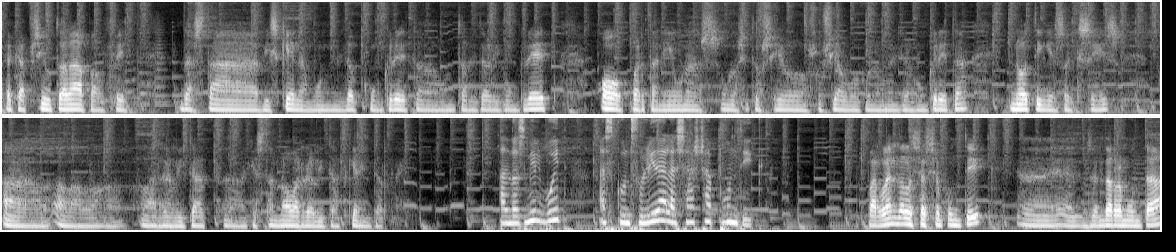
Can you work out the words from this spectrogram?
Que cap ciutadà, pel fet d'estar visquent en un lloc concret, en un territori concret, o per tenir una, una situació social o econòmica concreta, no tingués accés a, a, la, a la realitat, a aquesta nova realitat que era internet. El 2008 es consolida la xarxa Puntic. Parlem de la xarxa Puntic, eh, ens hem de remuntar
